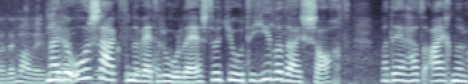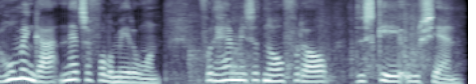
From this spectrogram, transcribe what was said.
maar dat we Nou, de oorzaak van de wetroerlijst wordt Joet de hele dag zocht, maar daar had eigenaar Homminga net zo volle meer aan. Voor hem is het nou vooral de skeer oersjen.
